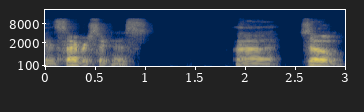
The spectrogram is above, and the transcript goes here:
and cyber sickness. Uh, so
